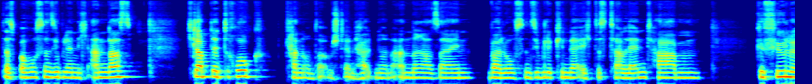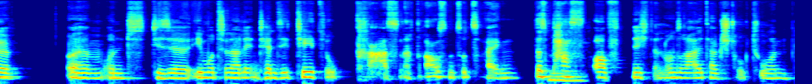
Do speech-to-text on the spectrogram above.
Das ist bei Hochsensiblen nicht anders. Ich glaube, der Druck kann unter Umständen halt nur ein anderer sein, weil hochsensible Kinder echtes Talent haben, Gefühle ähm, und diese emotionale Intensität so krass nach draußen zu zeigen. Das passt Mhm. oft nicht in unsere Alltagsstrukturen.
